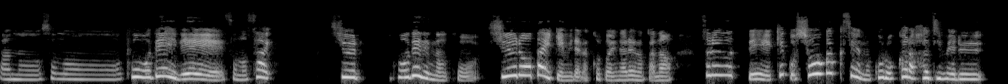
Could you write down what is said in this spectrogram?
あの、その、4day で、その、さ、就 4day での、こう、就労体験みたいなことになるのかな？それって結構小学生の頃から始める、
